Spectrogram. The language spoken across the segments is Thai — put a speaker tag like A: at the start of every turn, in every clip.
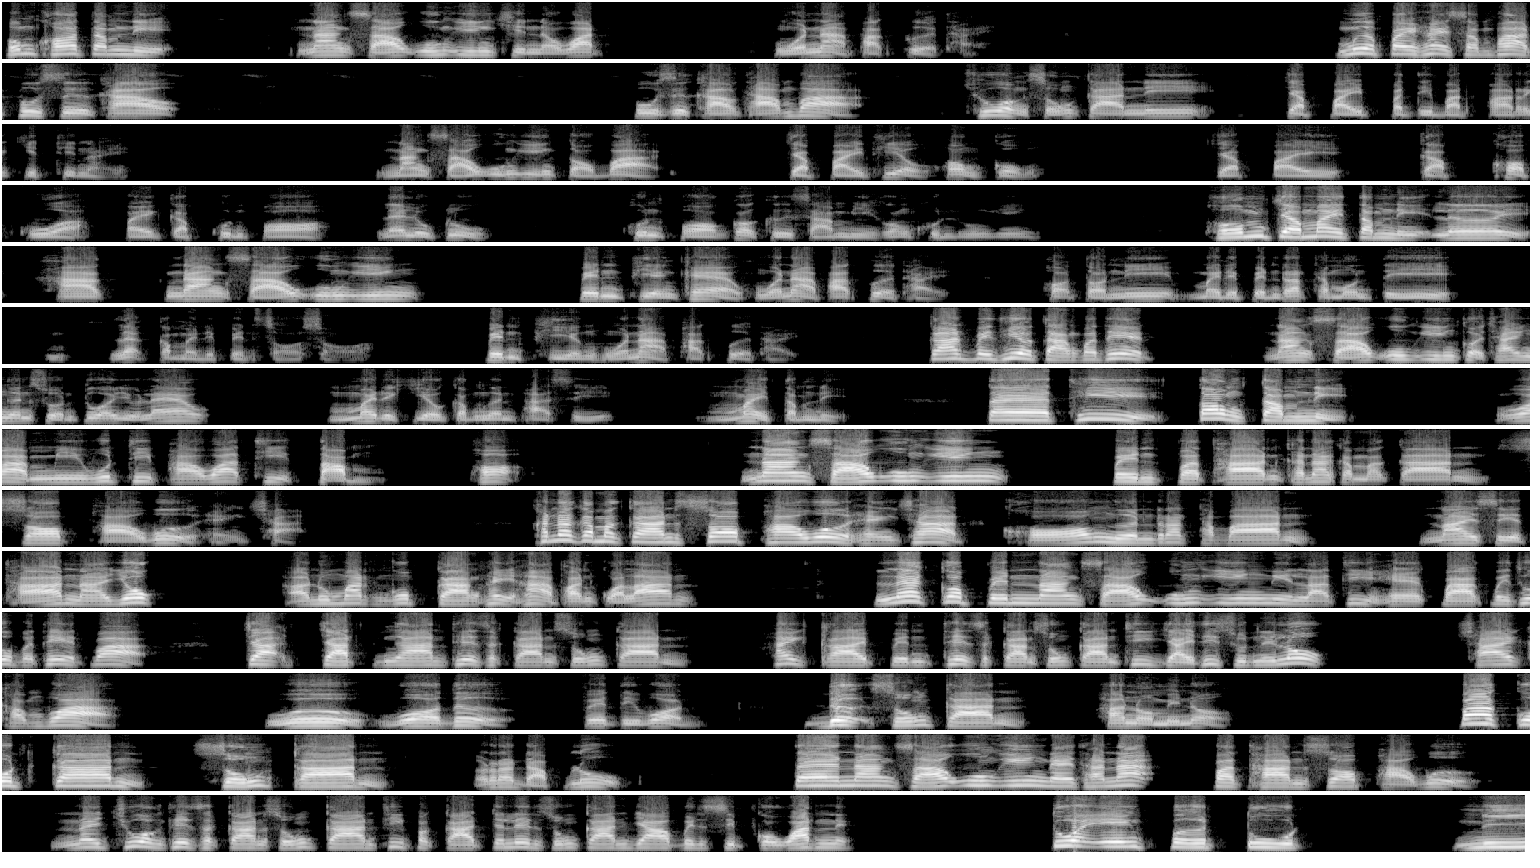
A: ผมขอตำหนินางสาวอุ้งอิงชินวัตรหัวหน้าพักเพื่อไทย เมื่อไปให้สัมภาษณ์ผู้สื่อข่าว ผู้สื่อข่าวถามว่าช่วงสงการนี้จะไปปฏิบัติภารกิจที่ไหน นางสาวอุ้งอิงตอบว่าจะไปเที่ยวฮ่องกง จะไปกับครอบครัวไปกับคุณปอและลูกๆ คุณปอก็คือสามีของคุณอุ้งอิง ผมจะไม่ตำหนิเลย หากนางสาวอุงอิง เป็นเพียงแค่หัวหน้าพรรคเพื่อไทย เพราะตอนนี้ไม่ได้เป็นรัฐมนตรี และก็ไม่ได้เป็นสสเป็นเพียงหัวหน้าพรรคเพื่อไทย การไปเที่ยวต่างประเทศ นางสาวอุงอิงก็ใช้เงินส่วนตัวอยู่แล้ว ไม่ได้เกี่ยวกับเงินภาษี ไม่ตำหนิ แต่ที่ต้องตำหนิว่ามีวุฒิภาวะที่ต่ำเพราะนางสาวอุงอิง เป็นประธานคณะกรรมการซอฟต์พาวเวอร์แห่งชาติ คณะกรรมการซอฟต์พาวเวอร์แห่งชาติขอเงินรัฐบาล นายเศรษฐานายก อนุมัติงบกลางให้ 5,000 กว่าล้าน และก็เป็นนางสาวอุงอิงนี่แหละที่แหกปากไปทั่วประเทศว่า จะจัดงานเทศกาลสงการให้กลายเป็นเทศกาลสงการที่ใหญ่ที่สุดในโลก ใช้คำว่า World Water Festival The สงการฮานอมิโนปรากฏการสงการระดับโลก แต่นางสาวอุ้งอิงในฐานะประธานซอฟต์พาวเวอร์ในช่วงเทศกาลสงการที่ประกาศจะเล่นสงการยาวเป็นสิบกว่าวันเนี่ยตัวเองเปิดตูด หนี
